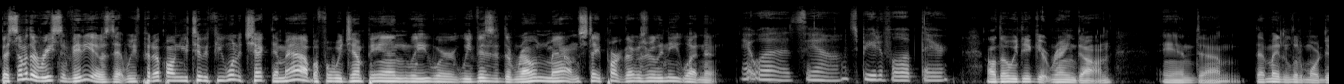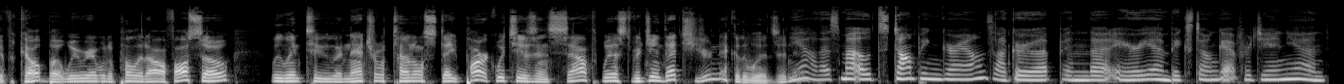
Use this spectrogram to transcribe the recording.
But some of the recent videos that we've put up on YouTube, if you want to check them out before we jump in, we were we visited the Roan Mountain State Park. That was really neat, wasn't it? It was, yeah. It's beautiful up there. although we did get rained on, and um, that made it a little more difficult, but we were able to pull it off. Also, we went to a Natural Tunnel State Park, which is in Southwest Virginia. That's your neck of the woods, isn't it? Yeah, that's my old stomping grounds. I grew up in that area in Big Stone Gap, Virginia, and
